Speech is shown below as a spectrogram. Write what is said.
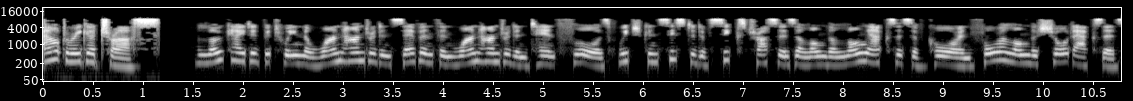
outrigger truss located between the 107th and 110th floors, which consisted of six trusses along the long axis of core and four along the short axis.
